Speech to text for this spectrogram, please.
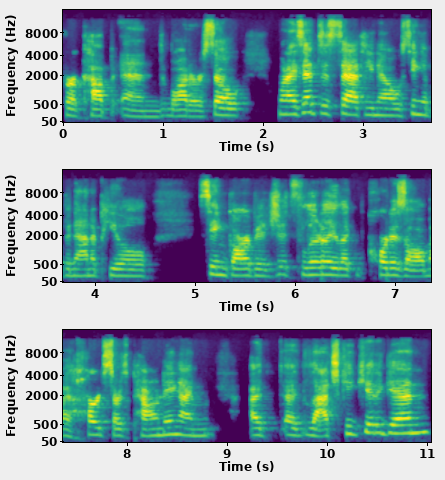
for a cup and water. So when I said to Seth, you know, seeing a banana peel, seeing garbage, it's literally like cortisol. My heart starts pounding. I'm a, a latchkey kid again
